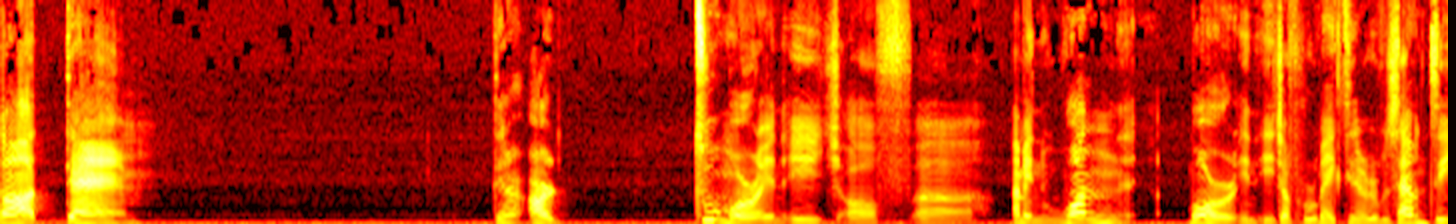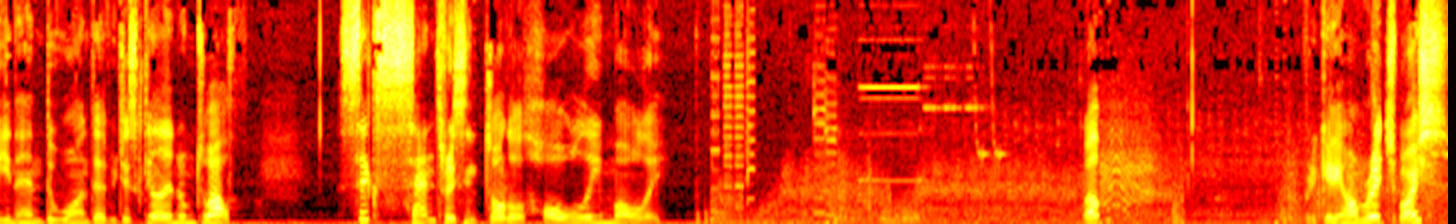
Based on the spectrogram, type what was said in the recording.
God damn. There are two more in each of, uh, I mean, one more in each of room 18 and room 17, and the one that we just killed in room 12. Six sentries in total, holy moly. Well, we're getting home rich, boys.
